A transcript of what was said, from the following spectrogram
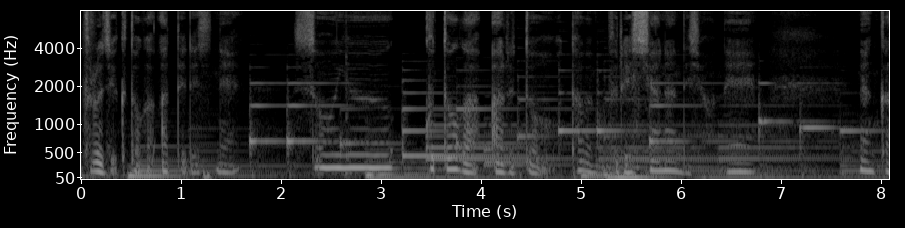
プロジェクトがあってですねそういうことがあると多分プレッシャーなんでしょうね。なんか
